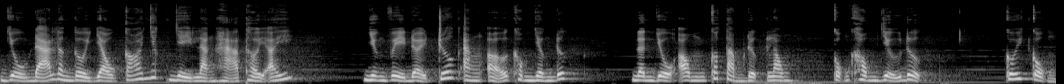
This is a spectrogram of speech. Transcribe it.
dù đã là người giàu có nhất nhì làng hạ thời ấy, Nhưng vì đời trước ăn ở không nhân đức, Nên dù ông có tầm được long, Cũng không giữ được. Cuối cùng,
